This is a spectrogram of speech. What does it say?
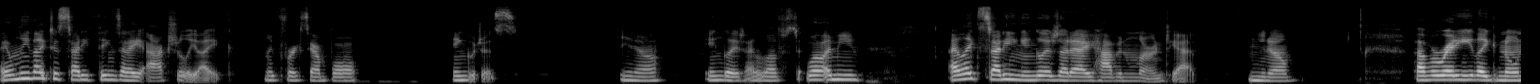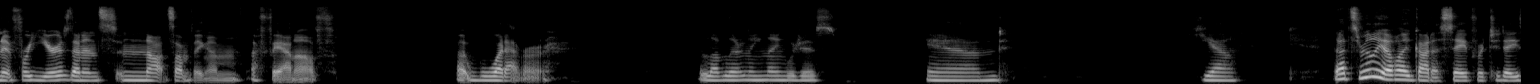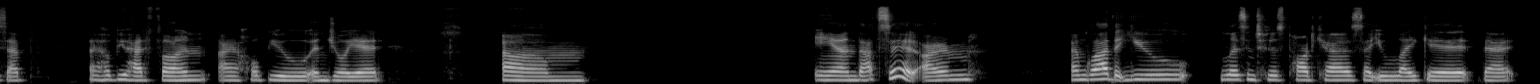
I only like to study things that I actually like. Like, for example, languages. You know, English. I love, st- well, I mean, I like studying English that I haven't learned yet. You know, I've already like known it for years, then it's not something I'm a fan of. But whatever. I love learning languages. And yeah. That's really all I gotta say for today's ep. I hope you had fun. I hope you enjoy it. Um and that's it. I'm I'm glad that you listen to this podcast, that you like it, that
